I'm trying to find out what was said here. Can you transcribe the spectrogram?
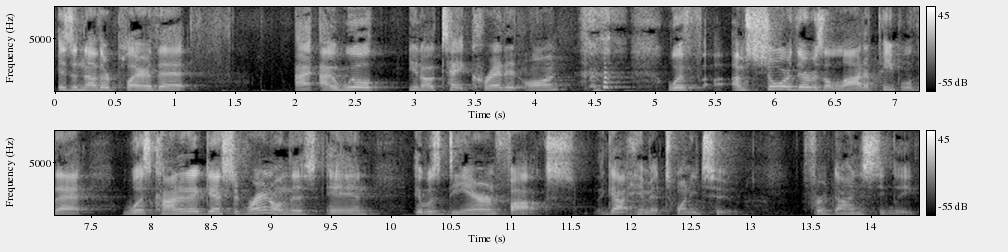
is another player that I, I will you know take credit on with i'm sure there was a lot of people that was kind of against the grain on this and it was De'Aaron Fox. I got him at 22 for a dynasty league.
